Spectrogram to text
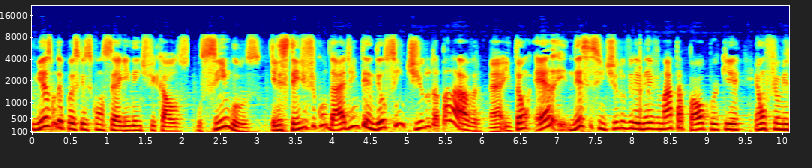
mesmo depois que eles conseguem identificar os, os símbolos, eles têm dificuldade em entender o sentido da palavra. Né? Então, é nesse sentido sentido, Villeneuve mata a pau, porque é um filme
